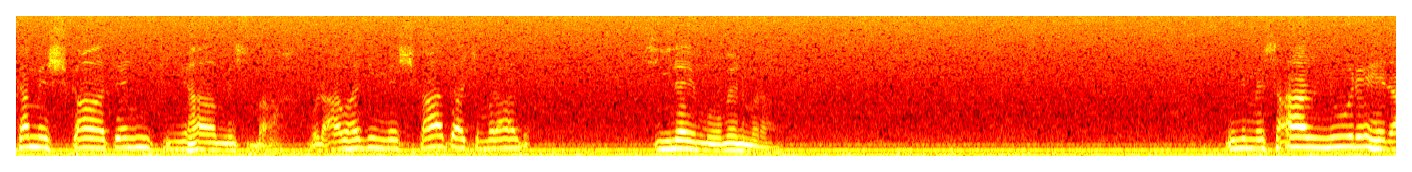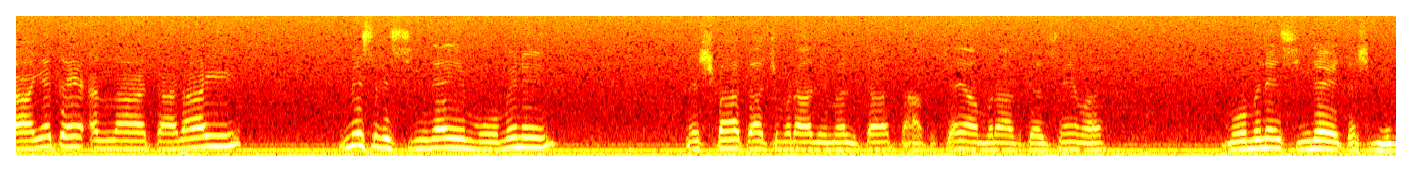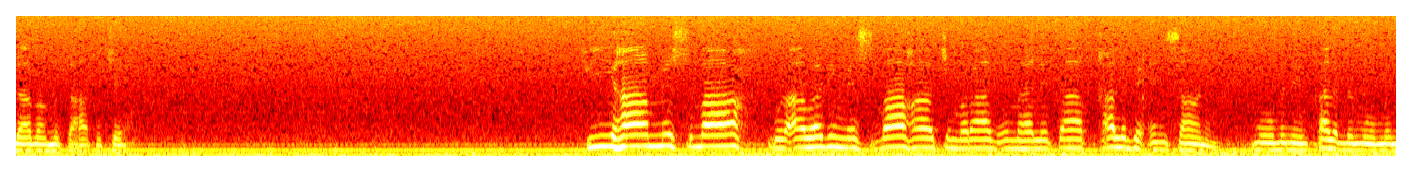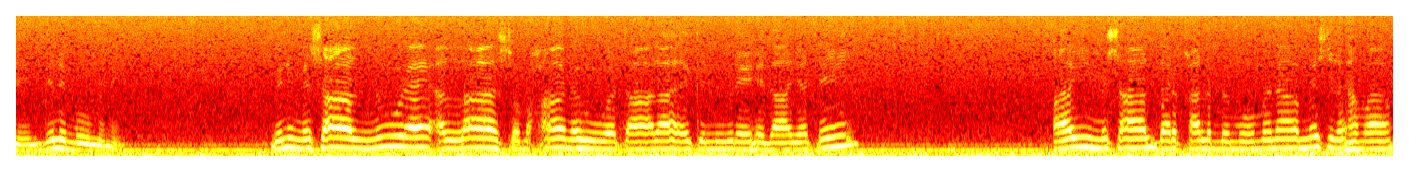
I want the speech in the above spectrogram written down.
کمشکات فیہا مصباح۔ اور آوہدی مشکات اچ مراد سینہ مومن مراد ان مثال نور ہدایت ہے اللہ تعالی مثل سینہ مومن مشکات اچ مراد ملتا تاک چیا مراد کا سیم مومن سینہ تشبیہ دا متاق فیہا مصباح مرآودی مصباح اچ مراد ملتا قلب انسان، مومن قلب، مومن دل، مومن۔ یعنی مثال نور ہے، اللہ سبحانہ و تعالی ایک نور ہدایتیں آئی مثال در قلب مومنہ، مثل ہما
